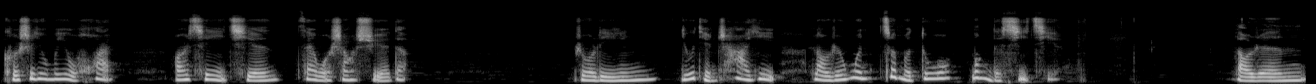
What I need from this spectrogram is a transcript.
可是又没有坏，而且以前在我上学的。若琳有点诧异，老人问这么多梦的细节。老人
